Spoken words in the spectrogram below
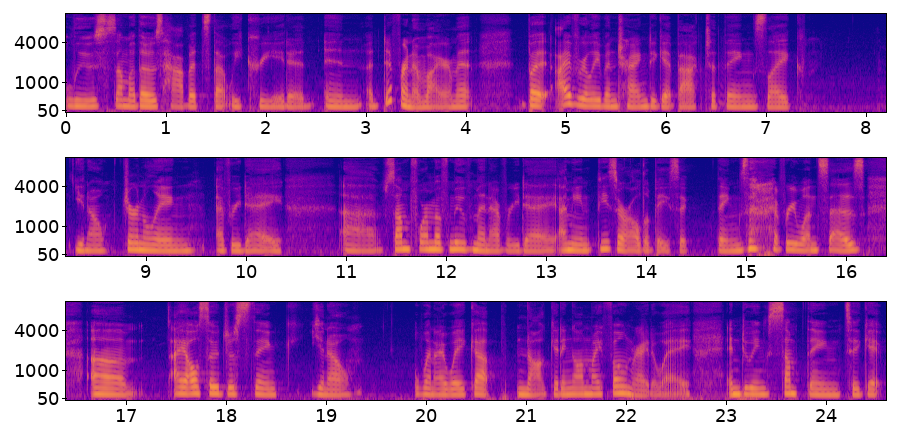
lose some of those habits that we created in a different environment. But I've really been trying to get back to things like, you know, journaling every day, uh, some form of movement every day. I mean, these are all the basic things that everyone says. Um, I also just think, you know, when I wake up, not getting on my phone right away and doing something to get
